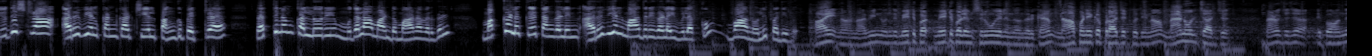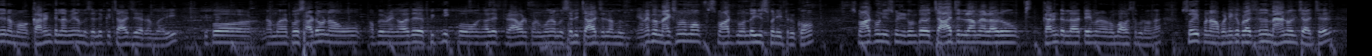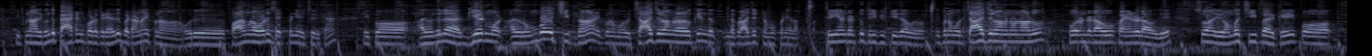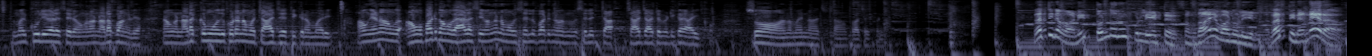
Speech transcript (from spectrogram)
யுதிஷ்டிரா அறிவியல் கண்காட்சியில் பங்கு பெற்ற ரத்தினம் கல்லூரி முதலாம் ஆண்டு மாணவர்கள் மக்களுக்கு தங்களின் அறிவியல் மாதிரிகளை விளக்கும் வானொலி பதிவு. ஹாய் நான் நவீன் வந்து மேட்டுப்பாளையம் சிறுமுகையிலிருந்து வந்திருக்கேன். நான் பண்ணியிருக்க ப்ராஜெக்ட் பார்த்தீங்கன்னா மேனுவல் சார்ஜ் மேனுவல் சார்ஜ் இப்போ வந்து நம்ம கரண்ட் எல்லாமே நம்ம செல்லுக்கு சார்ஜ் ஏறுற மாதிரி. இப்போ நம்ம இப்போ சடோன் ஆகும். அப்போ எங்காவது பிக்னிக் போவோம் எங்காவது டிராவல் பண்ணும்போது நம்ம செல்லு சார்ஜ் இல்லாமல் இருக்கும். ஏன்னா இப்போ மேக்ஸிமம் நம்ம ஸ்மார்ட் ஃபோன் தான் யூஸ் பண்ணிட்டு இருக்கோம். ஸ்மார்ட் ஃபோன் யூஸ் பண்ணிட்டு இப்போ சார்ஜ் இல்லாமல் எல்லாரும் கரண்ட் இல்லாத டைம் ரொம்ப அவசரப்படுவாங்க ஸோ இப்போ நான் பண்ணிக்க ப்ராஜெக்ட் வந்து மேனுவல் சார்ஜர் இப்போ நான் அதுக்கு வந்து பேட்டர்ன் போட கிடையாது பட் ஆனால் இப்போ நான் ஒரு ஃபார்முலாவோட செட் பண்ணி வச்சிருக்கேன். இப்போ அது வந்து கியர் மோட் அது ரொம்பவே சீப் தான். இப்போ நம்ம ஒரு சார்ஜர் வாங்குற அளவுக்கு இந்த இந்த ப்ராஜெக்ட் நம்ம பண்ணிடலாம். Three hundred to three fifty தான் வரும். இப்போ நம்ம ஒரு சார்ஜர் வாங்கணும்னாலும் ஃபோர் ஹண்ட்ரட் ஆகும் ஃபைவ் ஹண்ட்ரட் ஆகுது. ஸோ அது ரொம்ப சீப்பாக இருக்கு. இப்போ இந்த மாதிரி கூலி வேலை செய்கிறவங்களாம் நடப்பாங்க இல்லையா? அவங்க நடக்கும் போது கூட நம்ம சார்ஜ் ஏற்றிக்கிற மாதிரி. அவங்க ஏன்னா அவங்க அவங்க பாட்டுக்கு அவங்க வேலை செய்வாங்க நம்ம செல்லு பாட்டுக்கு நம்ம செல்லு சார்ஜ் ஆட்டோமேட்டிக்காக ஆயிக்கும். ஸோ அந்த மாதிரி நான் ப்ராஜெக்ட் பண்ணேன் ரத்தின வாணி தொண்ணூறு புள்ளி எட்டு சமுதாய வானொலியில் ரத்தின நேரம்.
